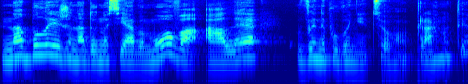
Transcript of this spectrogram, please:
наближена до носія вимова, але ви не повинні цього прагнути.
